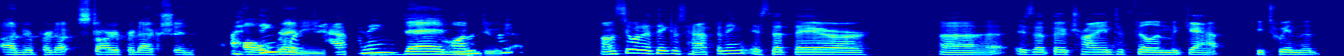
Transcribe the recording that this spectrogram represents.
under produ- started production, I think already, what's happening then do honestly, that. honestly, what I think is happening is that they're uh, is that they're trying to fill in the gap between the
